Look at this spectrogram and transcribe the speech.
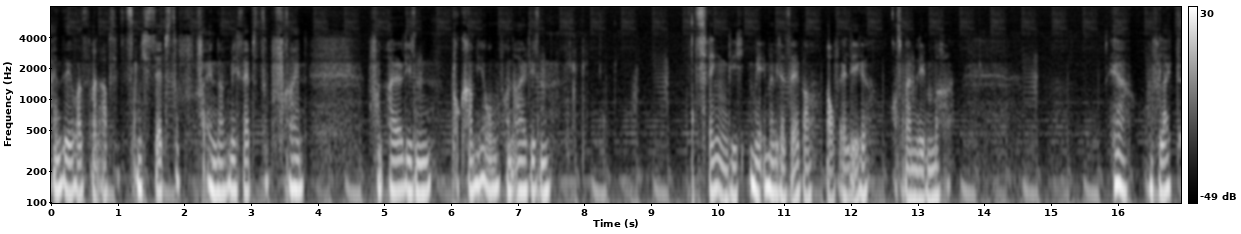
Einzige, was meine Absicht ist, mich selbst zu verändern, mich selbst zu befreien von all diesen Programmierungen, von all diesen Zwängen, die ich mir immer wieder selber auferlege, aus meinem Leben mache. Ja, und vielleicht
